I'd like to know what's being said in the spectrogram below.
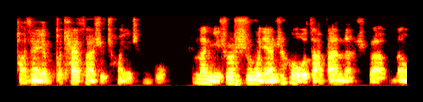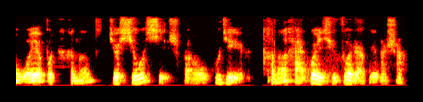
好像也不太算是创业成功。那你说十五年之后我咋办呢？是吧？那我也不可能就休息，是吧？我估计可能还会去做点别的事儿。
